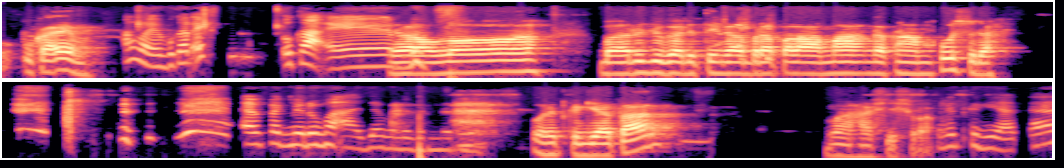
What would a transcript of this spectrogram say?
UKM. apa ya? Bukan ekskul UKM Ya Allah, baru juga ditinggal berapa lama. Nggak ke kampus sudah. Efek di rumah aja bener-bener. Unit kegiatan? Mahasiswa. unit kegiatan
